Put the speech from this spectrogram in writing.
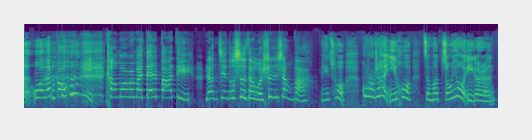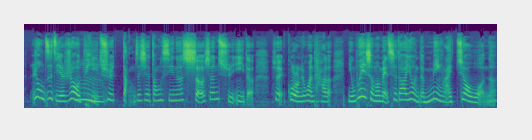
板，我来保护你。” Come over my dead body，让箭都射在我身上吧。没错，顾荣就很疑惑，怎么总有一个人用自己的肉体嗯去挡这些东西呢？舍身取义的。所以顾荣就问他了：“你为什么每次都要用你的命来救我呢？”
